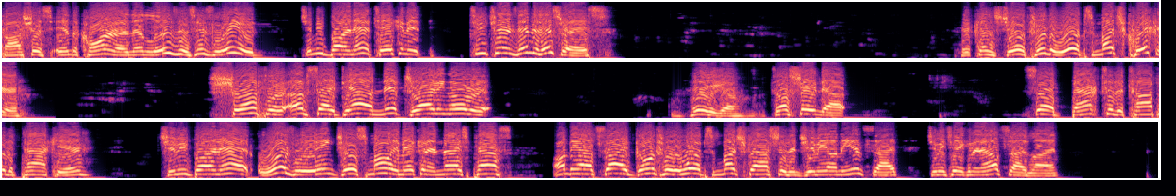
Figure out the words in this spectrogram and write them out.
Cautious in the corner and then loses his lead. Jimmy Barnett taking it two turns into this race. Here comes Joe through the whoops, much quicker. Schroffler upside down, Nick driving over it. Here we go. It's all straightened out. So back to the top of the pack here. Jimmy Barnett was leading. Joe Smalley making a nice pass on the outside, going through the whoops much faster than Jimmy on the inside. Jimmy taking an outside line.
